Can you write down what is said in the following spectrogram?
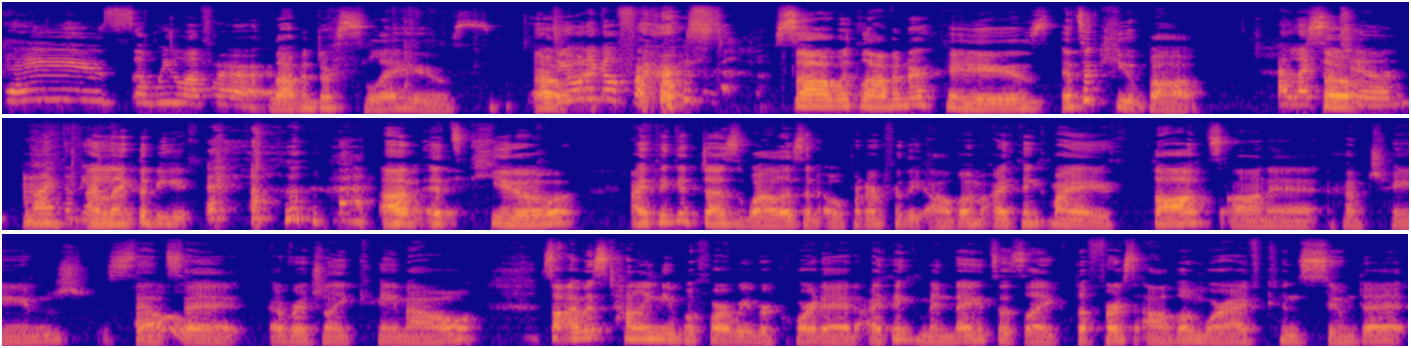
Haze. We love her. Lavender Slaves. Do Oh, you want to go first? so with Lavender Haze, it's a cute bop. I like So- the tune. I like the beat. I like the beat. um, it's cute. I think it does well as an opener for the album. I think my thoughts on it have changed since Oh. it originally came out. So I was telling you before we recorded, I think Midnights is like the first album where I've consumed it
